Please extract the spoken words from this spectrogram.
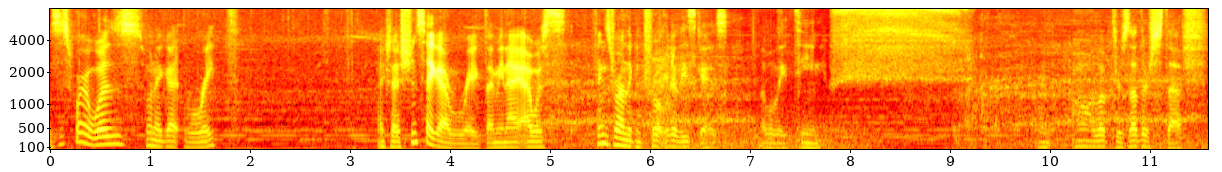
Is this where I was when I got raped? Actually, I shouldn't say I got raped. I mean, I, I was... Things were under control. Look at these guys. Level 18. And, oh, look, there's other stuff.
